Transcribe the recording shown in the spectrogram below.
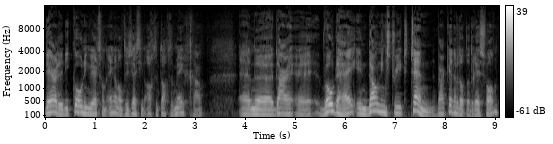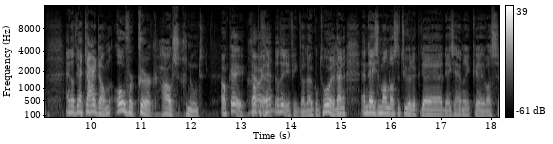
III, die koning werd van Engeland in 1688, meegegaan. En eh, daar eh, woonde hij in Downing Street 10. Waar kennen we dat adres van? En dat werd daar dan Overkirk House genoemd. Oké. Grappig, Ja, ja. hè? Dat vind ik wel leuk om te horen. Daarna- En deze man was natuurlijk, de, deze Hendrik eh, was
